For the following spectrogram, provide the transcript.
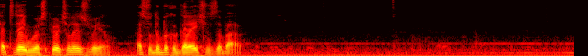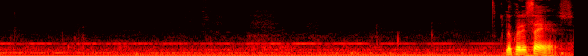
But today we're spiritual Israel. That's what the book of Galatians is about. Look what it says.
